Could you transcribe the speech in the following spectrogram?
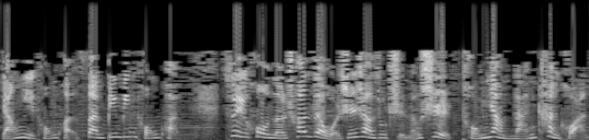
杨幂同款、范冰冰同款，最后呢，穿在我身上就只能是同样难看款，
